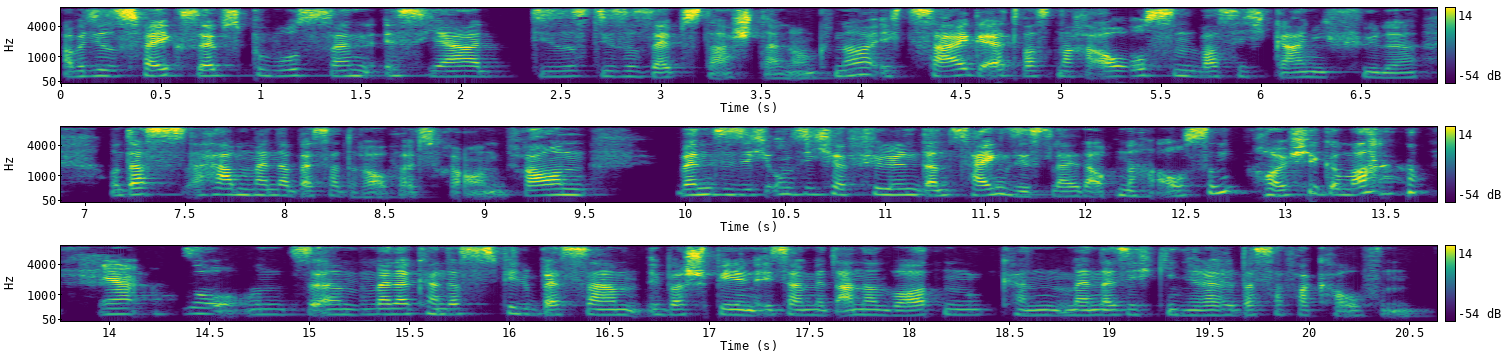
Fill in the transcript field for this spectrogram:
aber dieses Fake-Selbstbewusstsein ist ja dieses, diese Selbstdarstellung, ne? Ich zeige etwas nach außen, was ich gar nicht fühle. Und das haben Männer besser drauf als Frauen. Frauen, wenn sie sich unsicher fühlen, dann zeigen sie es leider auch nach außen, häufiger mal. Ja. So, und äh, Männer können das viel besser überspielen. Ich sage mit anderen Worten, können Männer sich generell besser verkaufen.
